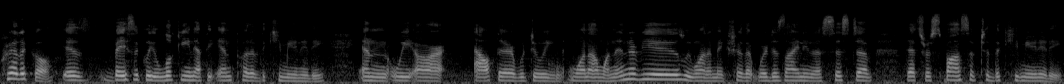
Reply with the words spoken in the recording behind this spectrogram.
critical is basically looking at the input of the community. And we are out there, we're doing one-on-one -on -one interviews. We want to make sure that we're designing a system that's responsive to the community.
